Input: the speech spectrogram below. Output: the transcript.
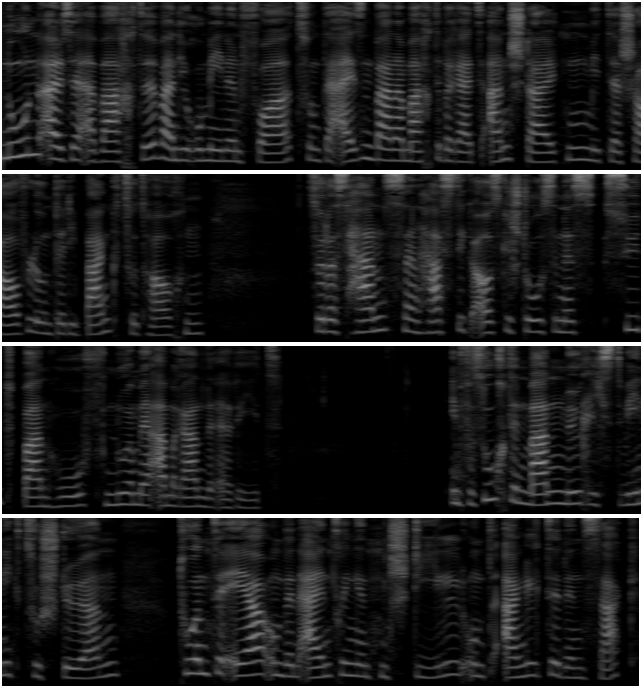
Nun, als er erwachte, waren die Rumänen fort und der Eisenbahner machte bereits Anstalten, mit der Schaufel unter die Bank zu tauchen, so dass Hans sein hastig ausgestoßenes Südbahnhof nur mehr am Rande erriet. Im Versuch, den Mann möglichst wenig zu stören, turnte er um den eindringenden Stiel und angelte den Sack,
